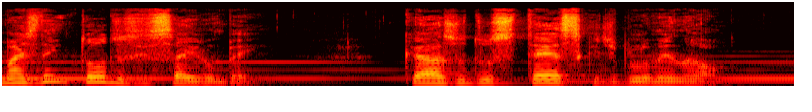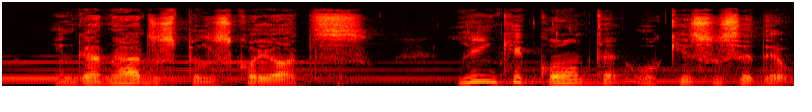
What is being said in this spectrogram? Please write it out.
Mas nem todos se saíram bem. Caso dos Tesk de Blumenau, enganados pelos coiotes. Link conta o que sucedeu.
